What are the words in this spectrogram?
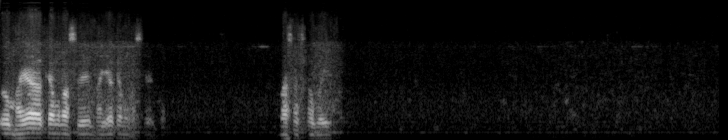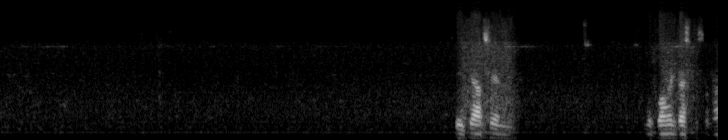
তো ভাইয়া কেমন আছে? ভাইয়া কেমন আছে? বাসার সবাই? আছেন? কমেন্ট আসতেছে না।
